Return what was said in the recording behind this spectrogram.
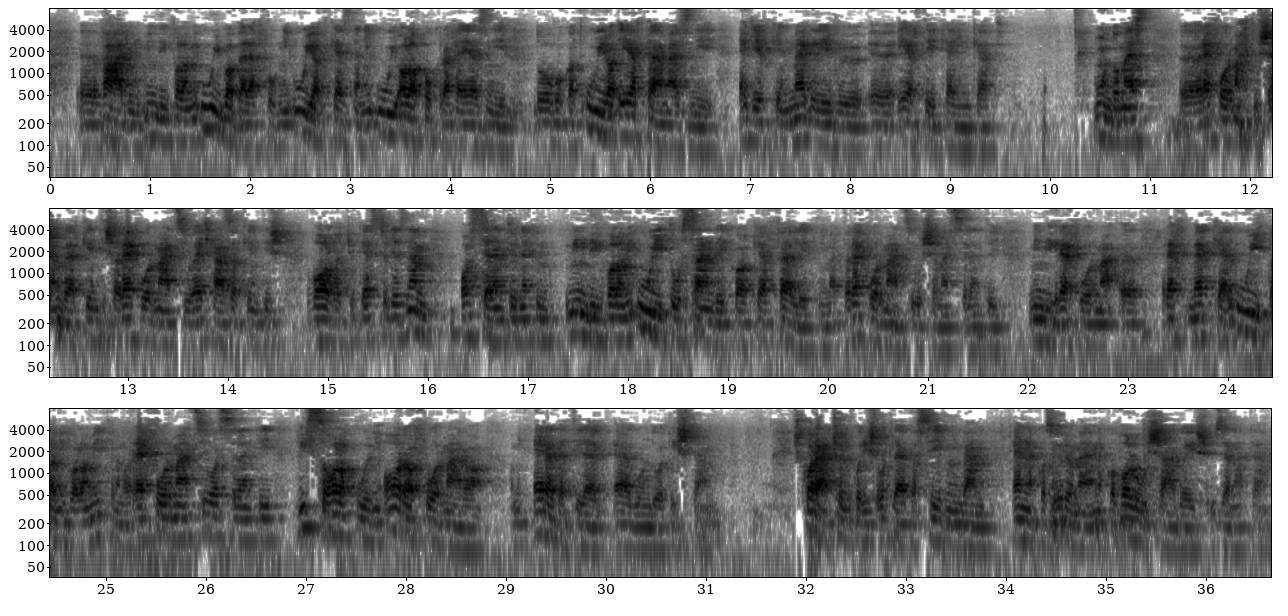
vágyunk mindig valami újba belefogni, újat kezdeni, új alapokra helyezni dolgokat, újra értelmezni egyébként meglévő értékeinket. Mondom ezt református emberként is, a reformáció egyházaként is valhatjuk ezt, hogy ez nem azt jelenti, hogy nekünk mindig valami újító szándékkal kell fellépni, mert a reformáció sem ezt jelenti, hogy mindig reformá, ref, meg kell újítani valamit, hanem a reformáció azt jelenti visszaalakulni arra a formára, amit eredetileg elgondolt Isten. És karácsonykor is ott lehet a szívünkben ennek az öröme, ennek a valósága és üzenete.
